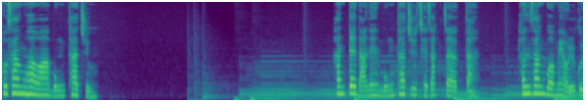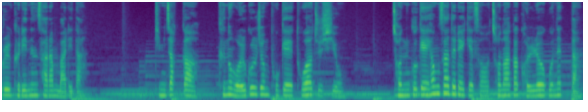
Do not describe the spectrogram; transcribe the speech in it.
초상화와 몽타주 한때 나는 몽타주 제작자였다. 현상범의 얼굴을 그리는 사람 말이다. 김 작가, 그놈 얼굴 좀 보게 도와주시오. 전국의 형사들에게서 전화가 걸려오곤 했다.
